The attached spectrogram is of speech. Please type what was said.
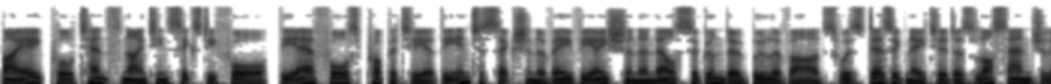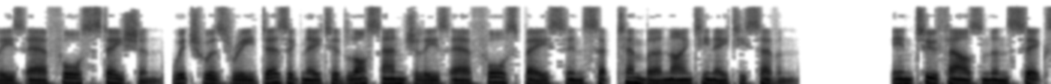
By April 10, 1964, the Air Force property at the intersection of Aviation and El Segundo Boulevards was designated as Los Angeles Air Force Station, which was re-designated Los Angeles Air Force Base in September 1987. In 2006,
